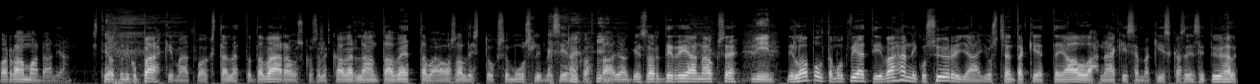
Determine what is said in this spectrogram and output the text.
on ramadan. Ja sitten joutui niinku pähkimään, että voiko tälle tota vääräuskoiselle kaverille antaa vettä vai osallistuuko se muslimi siinä kohtaa jonkin sortin rianaukseen. Niin. niin lopulta mut vietiin vähän niinku syrjään just sen takia, että ei Allah näkisi. Mä kiskasin sitten yhdellä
